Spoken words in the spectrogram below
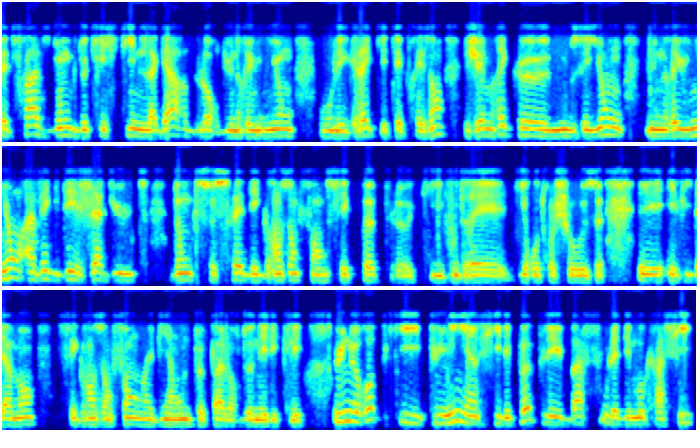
Cette phrase donc de Christine Lagarde lors d'une réunion où les Grecs étaient présents, j'aimerais que nous ayons une réunion avec des adultes. Donc ce seraient des grands enfants, ces peuples qui voudraient dire autre chose. Et évidemment, ces grands enfants, eh bien, on ne peut pas leur donner les clés. Une Europe qui punit ainsi les peuples et bafoue la démocratie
